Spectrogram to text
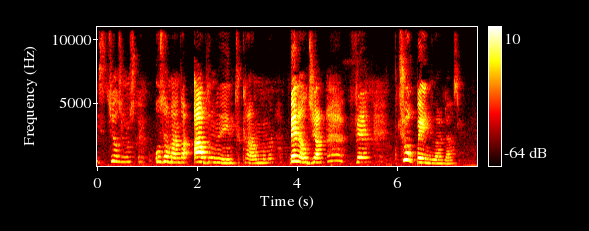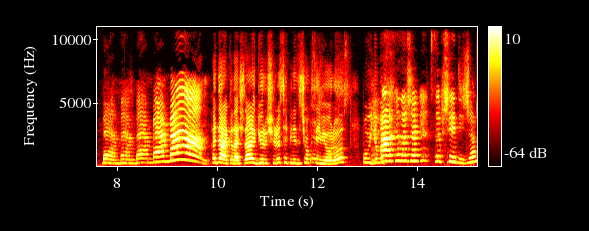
istiyorsunuz. O zaman da ablamın intikamını ben alacağım. Ve çok beğeniler lazım. Beğen beğen beğen beğen beğen. Hadi arkadaşlar görüşürüz. Hepinizi çok seviyoruz. Bu videomuz Arkadaşlar size bir şey diyeceğim.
